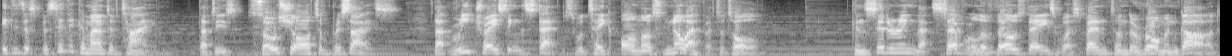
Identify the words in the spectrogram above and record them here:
It is a specific amount of time that is so short and precise that retracing the steps would take almost no effort at all. Considering that several of those days were spent under Roman guard,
